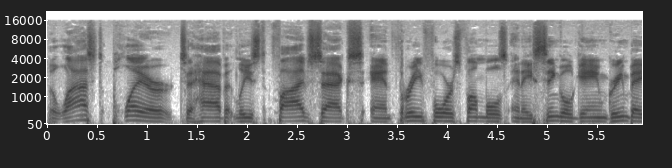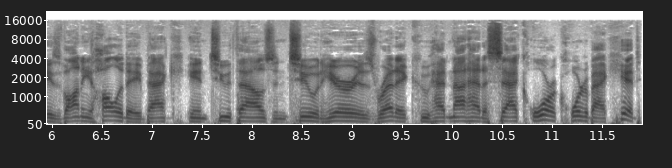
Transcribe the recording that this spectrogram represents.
the last player to have at least five sacks and three forced fumbles in a single game. Green Bay's Vonnie Holliday back in 2002. And here is Reddick, who had not had a sack or a quarterback hit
